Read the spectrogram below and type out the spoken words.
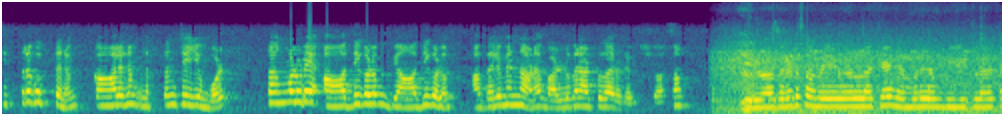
ചിത്രഗുപ്തനും കാലനും നൃത്തം ചെയ്യുമ്പോൾ തങ്ങളുടെ ആദികളും വ്യാധികളും അകലുമെന്നാണ് വള്ളുവനാട്ടുകാരുടെ വിശ്വാസം. തിരുവാതിരയുടെ സമയങ്ങളിലൊക്കെ നമ്മുടെ വീട്ടിലൊക്കെ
